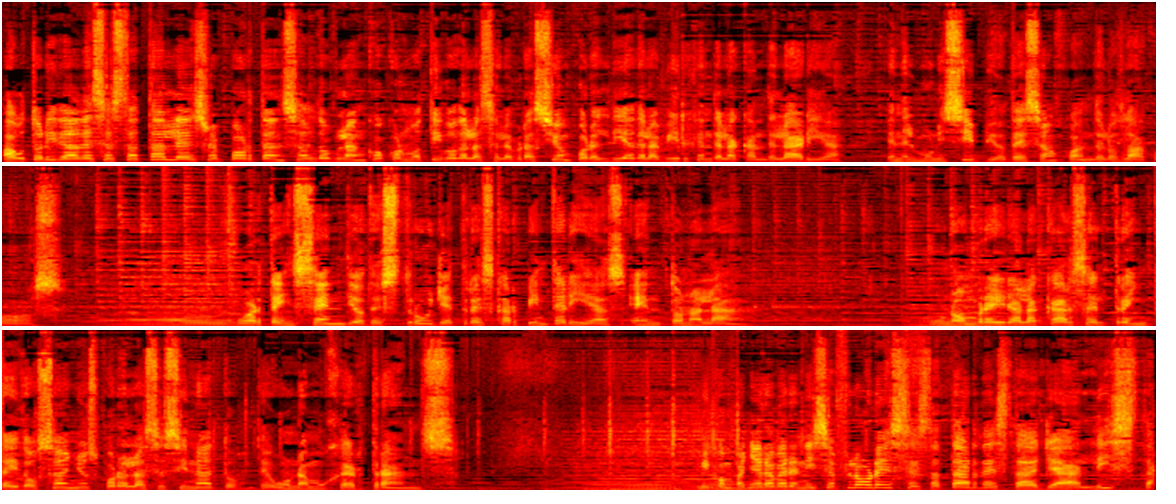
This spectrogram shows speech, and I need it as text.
Autoridades estatales reportan saldo blanco con motivo de la celebración por el Día de la Virgen de la Candelaria en el municipio de San Juan de los Lagos. Fuerte incendio destruye tres carpinterías en Tonalá. Un hombre irá a la cárcel 32 años por el asesinato de una mujer trans. Mi compañera Berenice Flores esta tarde está ya lista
